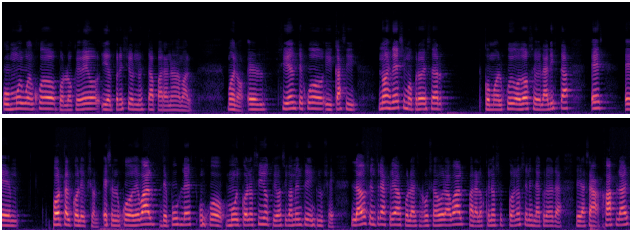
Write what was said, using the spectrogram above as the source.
Un muy buen juego por lo que veo y el precio no está para nada mal. Bueno, el siguiente juego y casi no es décimo, pero debe ser como el juego 12 de la lista, es em, Portal Collection. Es un juego de Valve, de puzzles, un juego muy conocido que básicamente incluye las dos entregas creadas por la desarrolladora Valve, para los que no se conocen, es la creadora de la saga Half-Life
